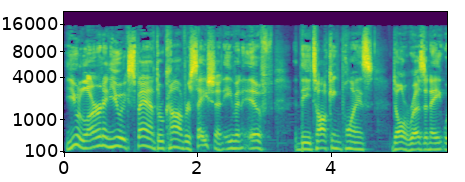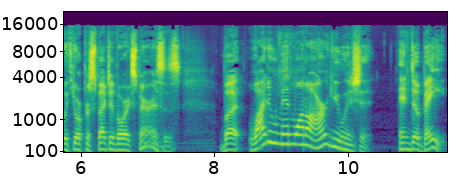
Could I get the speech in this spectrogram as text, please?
You learn and you expand through conversation, even if the talking points don't resonate with your perspective or experiences. But why do men want to argue and shit? and debate.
